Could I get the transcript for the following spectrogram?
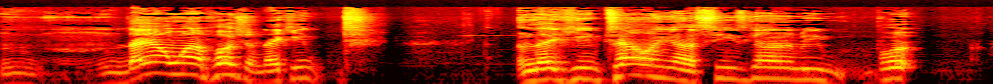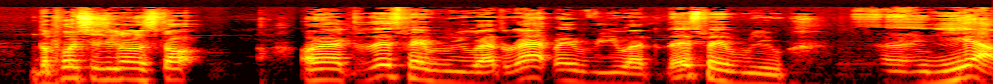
They don't want to push him. They keep they keep telling us he's gonna be pu- the push is gonna start or after this pay per view, after that pay per view, after this pay per view. Uh, yeah,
